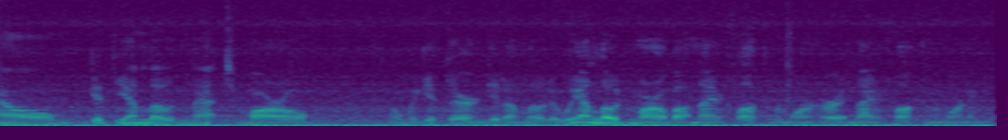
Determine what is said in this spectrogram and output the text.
I'll get the unloading that tomorrow when we get there and get unloaded. We unload tomorrow about nine o'clock in the morning, or at nine o'clock in the morning.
